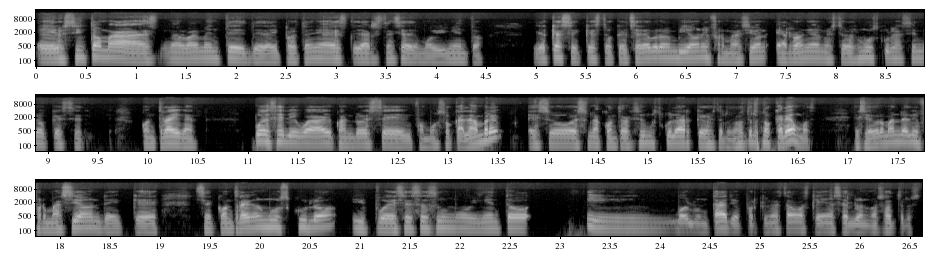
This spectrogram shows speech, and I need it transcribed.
Eh, los síntomas normalmente de la hipotonia es la resistencia del movimiento. Y lo que hace que esto, que el cerebro envía una información errónea a nuestros músculos haciendo que se contraigan. Puede ser igual cuando es el famoso calambre. Eso es una contracción muscular que nosotros no queremos. El cerebro manda la información de que se contraiga un músculo y pues eso es un movimiento involuntario, porque no estamos queriendo hacerlo nosotros.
